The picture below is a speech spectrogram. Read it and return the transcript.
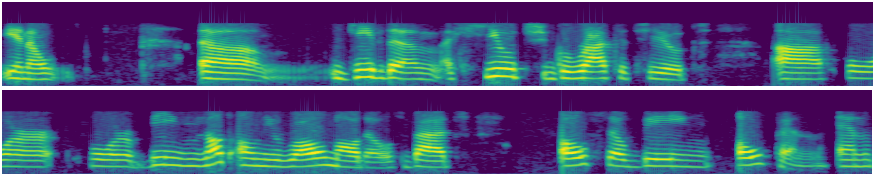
you know, um, give them a huge gratitude uh, for for being not only role models but also being open and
